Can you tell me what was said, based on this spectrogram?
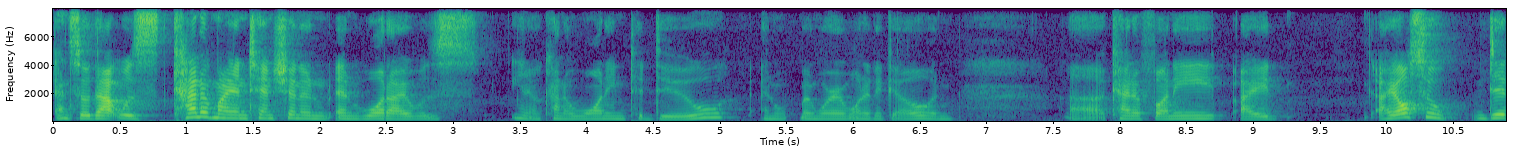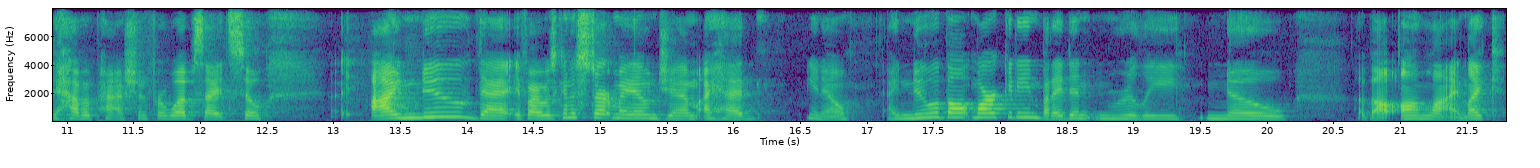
and so that was kind of my intention and, and what I was you know kind of wanting to do and, and where I wanted to go and uh, kind of funny. I I also did have a passion for websites, so I knew that if I was going to start my own gym, I had, you know, I knew about marketing, but I didn't really know about online. Like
